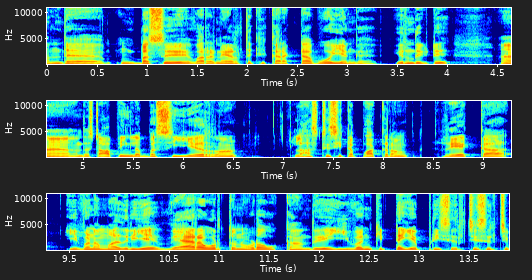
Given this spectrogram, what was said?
அந்த பஸ்ஸு வர நேரத்துக்கு கரெக்டாக போய் அங்கே இருந்துக்கிட்டு அந்த ஸ்டாப்பிங்கில் பஸ் ஏறுறான். லாஸ்ட்டு சீட்டை பார்க்குறான் ரேக்கா இவனை மாதிரியே வேற ஒருத்தனோட உட்காந்து இவன்கிட்ட எப்படி சிரித்து சிரித்து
